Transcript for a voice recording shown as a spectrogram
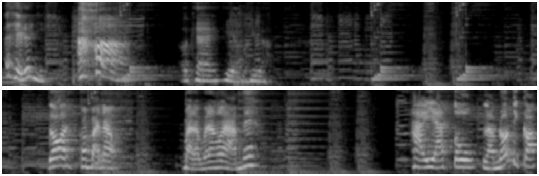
Đã thế rồi nhỉ? Ok, hiểu hiểu. Rồi, còn bạn nào? Bạn nào vẫn đang làm thế? Hayato, làm nốt đi con.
